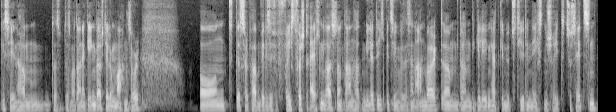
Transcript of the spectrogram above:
gesehen haben, dass, dass man da eine Gegendarstellung machen soll. Und deshalb haben wir diese Frist verstreichen lassen und dann hat Miletich bzw. sein Anwalt ähm, dann die Gelegenheit genützt, hier den nächsten Schritt zu setzen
